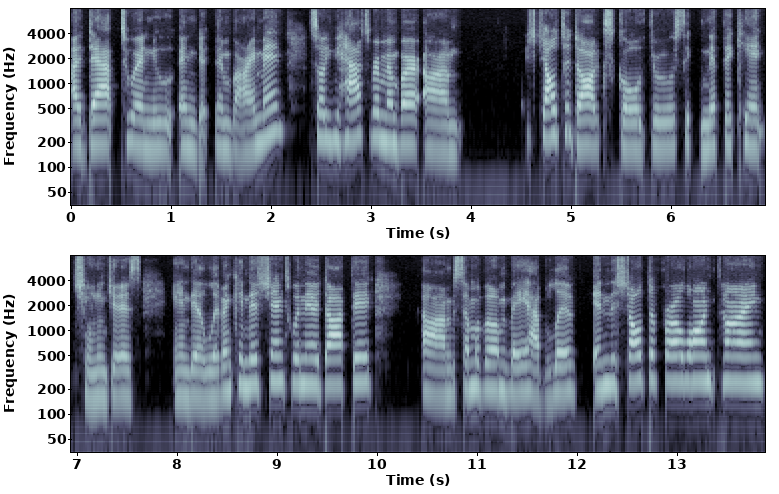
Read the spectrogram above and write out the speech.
adapt to a new environment. So, you have to remember um, shelter dogs go through significant changes in their living conditions when they're adopted. Um, some of them may have lived in the shelter for a long time.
